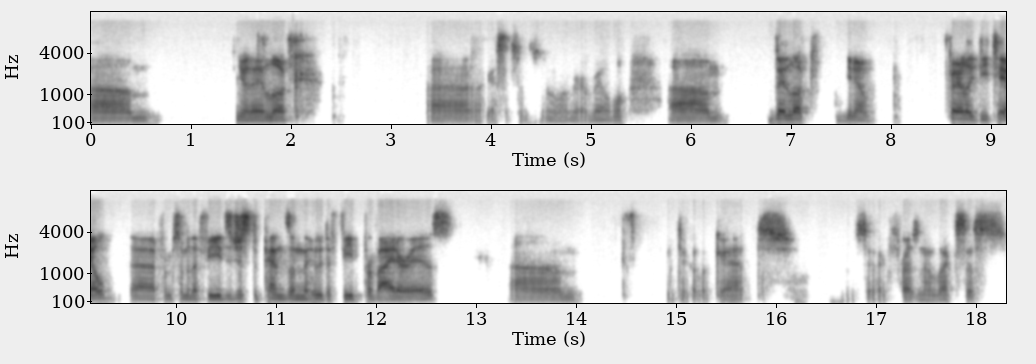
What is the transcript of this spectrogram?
um, you know they look uh, i guess this one's no longer available um, they look you know fairly detailed uh, from some of the feeds. It just depends on the, who the feed provider is. Um, take a look at, say like Fresno Lexus.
